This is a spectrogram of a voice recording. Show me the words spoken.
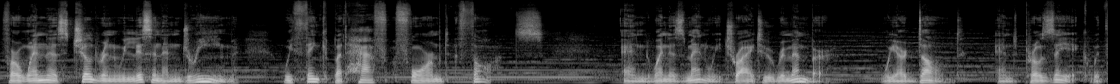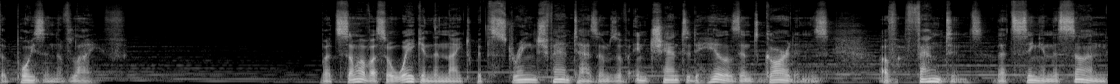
For when, as children, we listen and dream, we think but half formed thoughts. And when, as men, we try to remember, we are dulled and prosaic with the poison of life. But some of us awake in the night with strange phantasms of enchanted hills and gardens, of fountains that sing in the sun,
